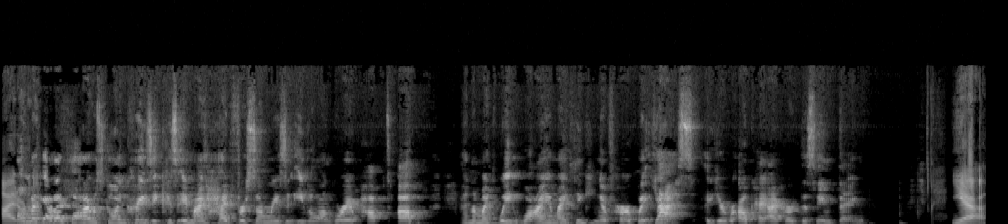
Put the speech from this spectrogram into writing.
I don't Oh my know. god, I thought I was going crazy because in my head, for some reason, Eva Longoria popped up, and I'm like, wait, why am I thinking of her? But yes, you're okay. I heard the same thing. Yeah.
